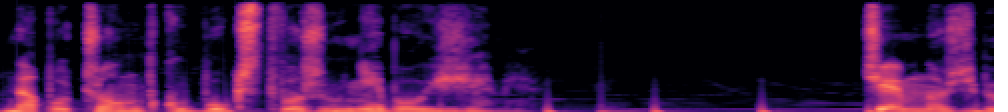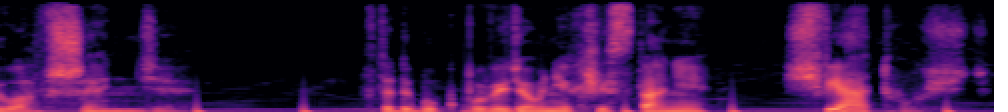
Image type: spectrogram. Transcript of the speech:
Na początku Bóg stworzył niebo i ziemię. Ciemność była wszędzie. Wtedy Bóg powiedział: Niech się stanie światłość.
